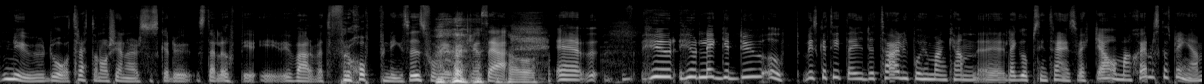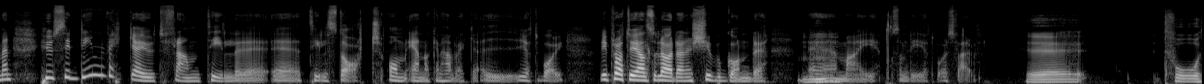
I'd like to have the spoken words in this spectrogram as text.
nu då, 13 år senare, så ska du ställa upp i, i, i varvet, förhoppningsvis får vi verkligen säga. ja. eh, hur, hur lägger du upp, vi ska titta i detalj på hur man kan eh, lägga upp sin träningsvecka om man själv ska springa, men hur ser din vecka ut fram till, eh, till start om en och en halv vecka i Göteborg? Vi pratar ju alltså lördag den 20 eh, mm. maj som det är Göteborgsvarv. Eh, två,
